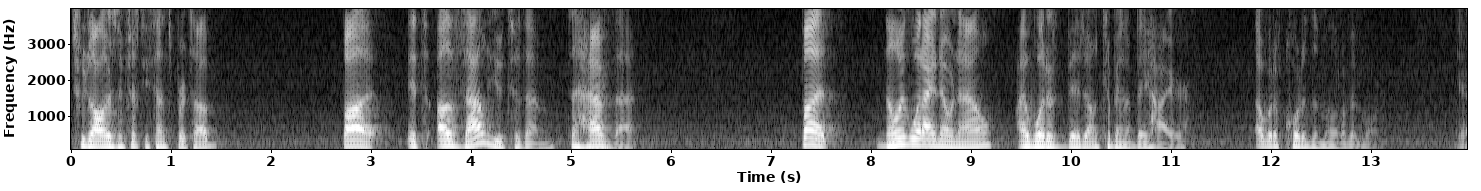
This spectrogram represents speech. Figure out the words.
two dollars and fifty cents per tub. But it's of value to them to have that. But knowing what I know now, I would have bid on Cabana Bay higher. I would have quoted them a little bit more. yeah.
